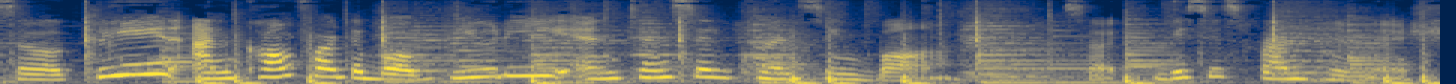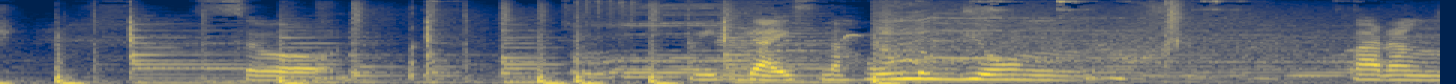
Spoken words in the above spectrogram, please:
So clean and comfortable beauty intensive cleansing balm. So this is from Heimish. So wait guys, nahulog yung parang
